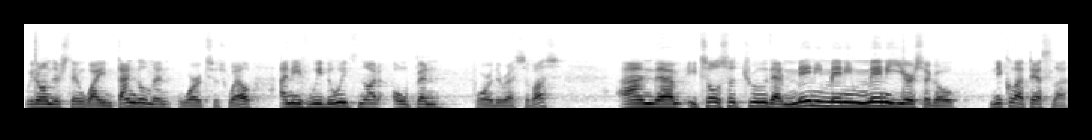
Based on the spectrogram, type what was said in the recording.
We don't understand why entanglement works as well. And if we do, it's not open for the rest of us. And um, it's also true that many, many, many years ago, Nikola Tesla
